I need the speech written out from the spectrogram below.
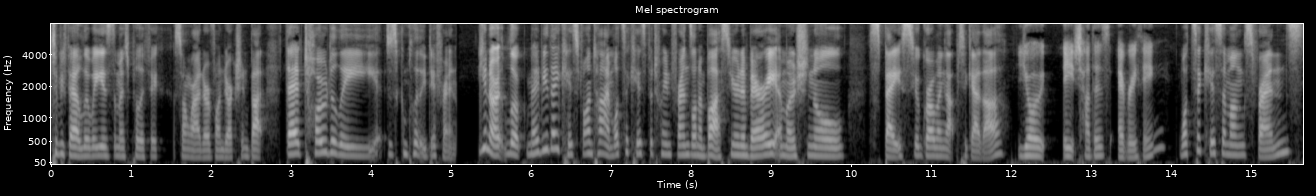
To be fair, Louis is the most prolific songwriter of One Direction, but they're totally just completely different. You know, look, maybe they kissed one time. What's a kiss between friends on a bus? You're in a very emotional space. You're growing up together. you're each other's everything. What's a kiss amongst friends?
